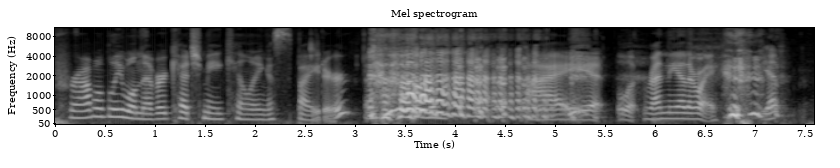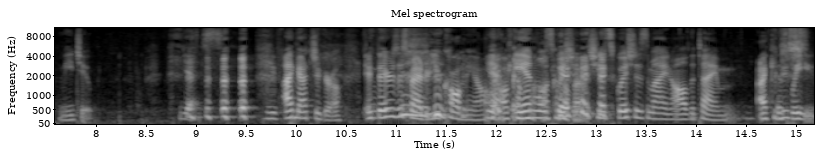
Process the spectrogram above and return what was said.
Probably will never catch me killing a spider. I run the other way. yep, me too. Yes, I got you, girl. If there's a spider, you call me. I'll, yeah, I'll come, Ann will I'll squish it. She squishes mine all the time. I can because we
